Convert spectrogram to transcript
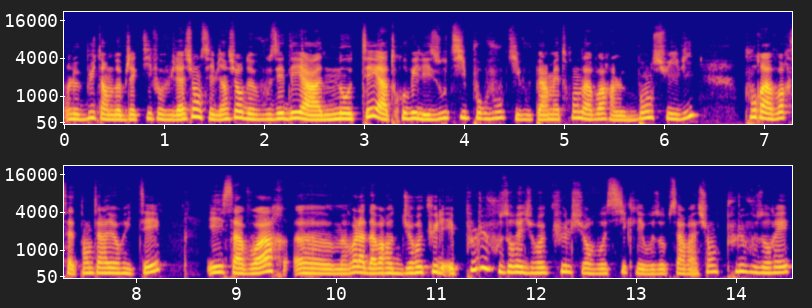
le but hein, d'objectif ovulation, c'est bien sûr de vous aider à noter, à trouver les outils pour vous qui vous permettront d'avoir le bon suivi pour avoir cette antériorité et savoir, euh, ben voilà, d'avoir du recul. Et plus vous aurez du recul sur vos cycles et vos observations, plus vous aurez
